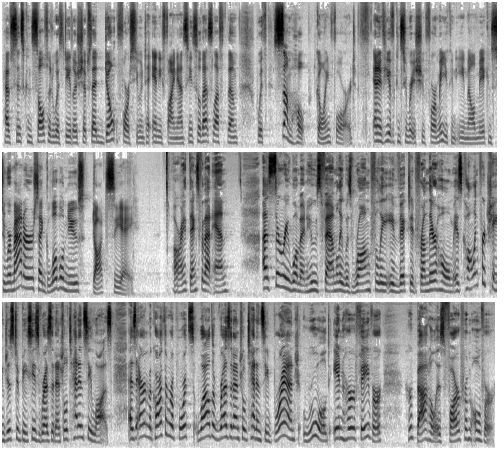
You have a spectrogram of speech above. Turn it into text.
have since consulted with dealerships that don't force you into any financing, so that's left them with some hope going forward. And if you have a consumer issue for me, you can email me at consumermatters at globalnews.ca. All right, thanks for that, Anne. A Surrey woman whose family was wrongfully evicted from their home is calling for changes to BC's residential tenancy laws. As Aaron McArthur reports, while the residential tenancy branch ruled in her favor, her battle is far from over.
